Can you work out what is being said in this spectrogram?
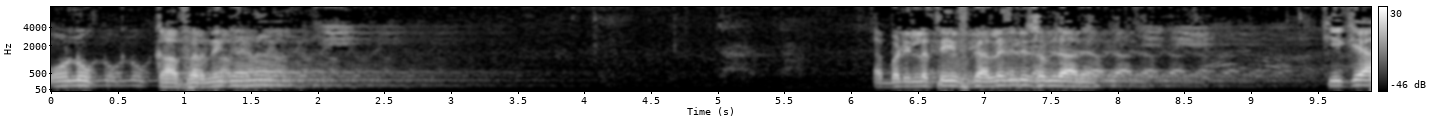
اونوں کافر نہیں کہنا۔ بڑی لطیف گل ہے جی سمجھا رہا کی کیا؟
